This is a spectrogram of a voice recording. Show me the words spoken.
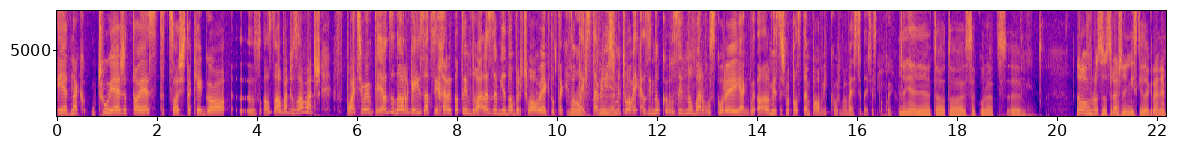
jednak czuję, że to jest coś takiego, e, o, zobacz, zobacz, wpłaciłem pieniądze na organizację charytatywną, ale ze mnie dobry człowiek, to tak No, tutaj wstawiliśmy tak. człowieka z inną, z inną barwą skóry, jakby, o, ale my jesteśmy postępowi, kurwa, weźcie, dajcie spokój. No nie, nie, to, to jest akurat. ym, no po prostu strasznie niskie zagranie.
